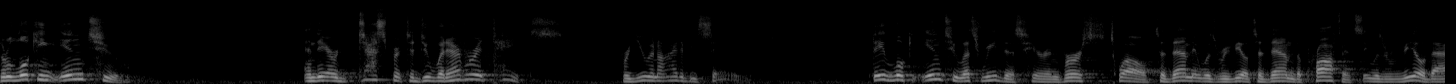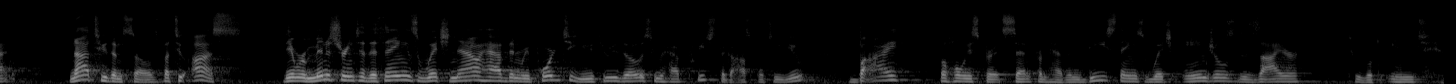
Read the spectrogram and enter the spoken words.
They're looking into and they are desperate to do whatever it takes for you and I to be saved. They look into, let's read this here in verse 12. To them it was revealed, to them, the prophets, it was revealed that, not to themselves, but to us, they were ministering to the things which now have been reported to you through those who have preached the gospel to you by the Holy Spirit sent from heaven, these things which angels desire to look into.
